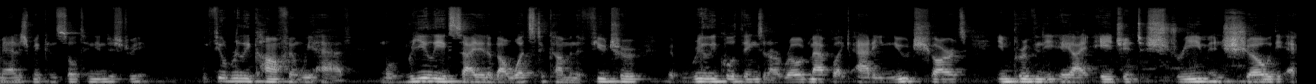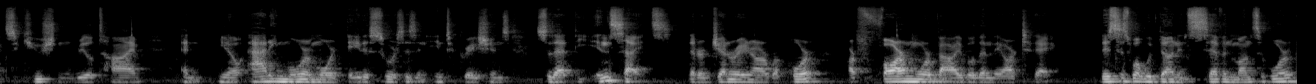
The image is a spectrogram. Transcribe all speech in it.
management consulting industry? We feel really confident we have. We're really excited about what's to come in the future. We have really cool things in our roadmap, like adding new charts, improving the AI agent to stream and show the execution in real time, and you know adding more and more data sources and integrations so that the insights that are generated in our report are far more valuable than they are today. This is what we've done in seven months of work.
